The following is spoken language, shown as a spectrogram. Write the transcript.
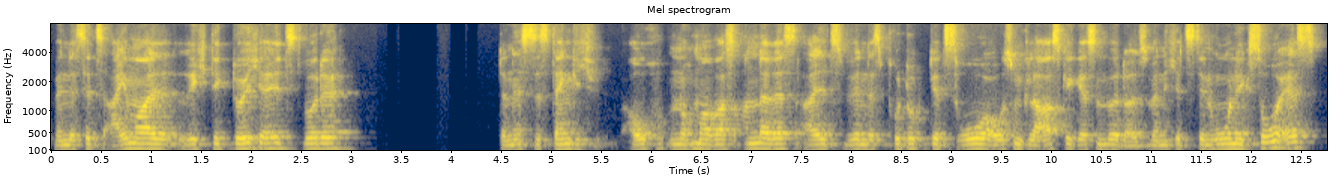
wenn das jetzt einmal richtig durcherhitzt wurde, dann ist es, denke ich, auch nochmal was anderes, als wenn das Produkt jetzt roh aus dem Glas gegessen wird. Also wenn ich jetzt den Honig so esse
